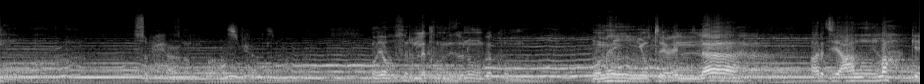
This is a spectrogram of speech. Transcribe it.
ইল্লাল্লাহ সুবহানাল্লাহ সুবহানাল্লাহ ويغفر لكم ذنوبكم ومن يطع الله আর যে আল্লাহকে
